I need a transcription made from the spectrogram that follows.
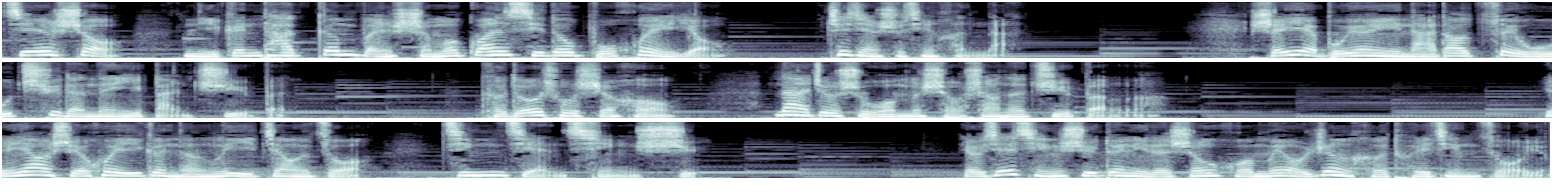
接受你跟他根本什么关系都不会有这件事情很难。谁也不愿意拿到最无趣的那一版剧本，可多数时候，那就是我们手上的剧本了。人要学会一个能力，叫做精简情绪。有些情绪对你的生活没有任何推进作用，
